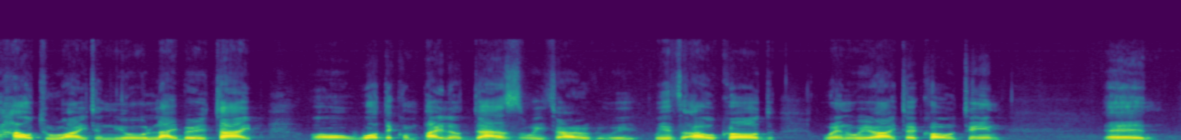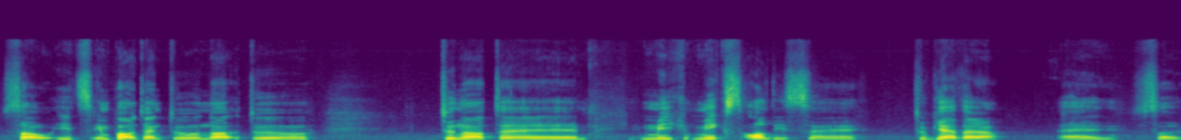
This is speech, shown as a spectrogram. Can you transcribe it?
how to write a new library type, or what the compiler does with our, with our code when we write a coroutine. And so it's important to not, to, to not uh, mix all this uh, together uh, so,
